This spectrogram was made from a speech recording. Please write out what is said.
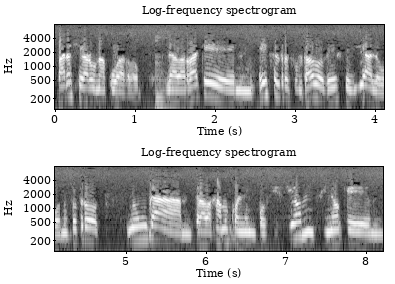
para llegar a un acuerdo. Mm. La verdad que mm, es el resultado de ese diálogo. Nosotros nunca trabajamos con la imposición, sino que mm,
